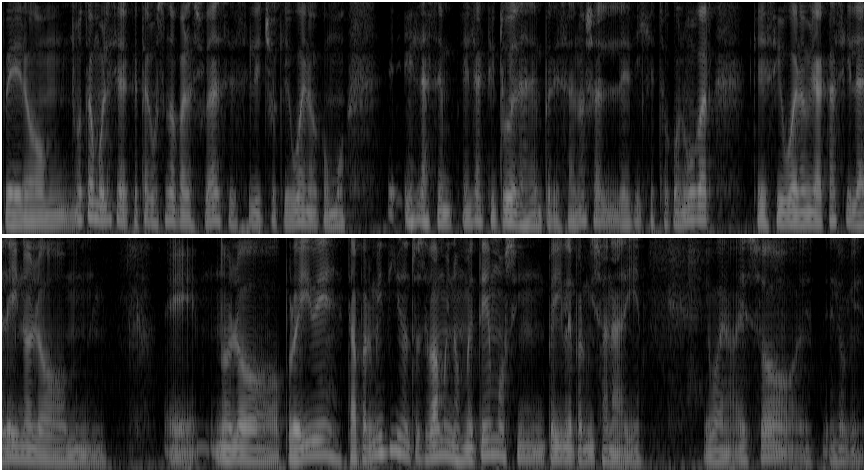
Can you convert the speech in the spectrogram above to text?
Pero mm, otra molestia que está causando para las ciudades es el hecho que, bueno, como es la, es la actitud de las empresas, ¿no? Ya les dije esto con Uber, que decir, bueno, mira, casi la ley no lo, mm, eh, no lo prohíbe, está permitido, entonces vamos y nos metemos sin pedirle permiso a nadie. Y bueno, eso es, lo que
